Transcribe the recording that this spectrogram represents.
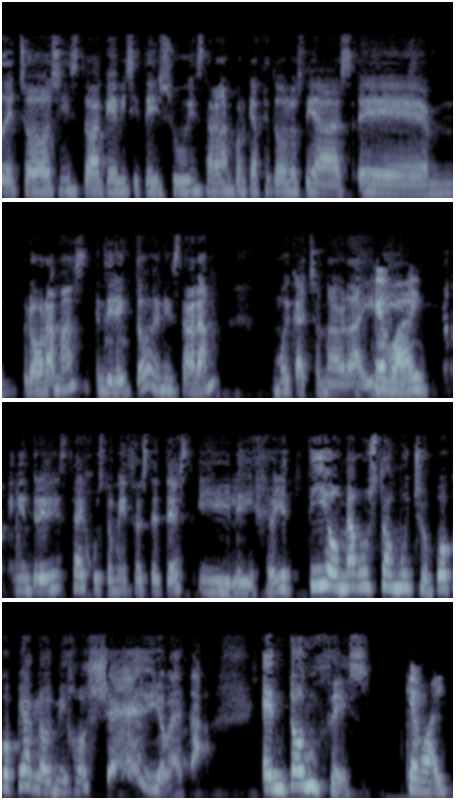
De hecho, os insto a que visitéis su Instagram porque hace todos los días eh, programas en directo en Instagram. Muy cachondo, la verdad. Y Qué me- guay. una mini entrevista y justo me hizo este test y le dije, oye, tío, me ha gustado mucho, ¿puedo copiarlo? Y me dijo, sí, y yo, venga. Entonces, Qué guay.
